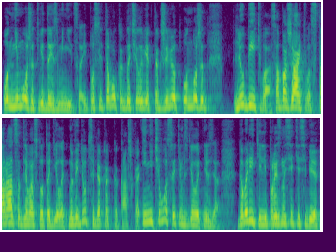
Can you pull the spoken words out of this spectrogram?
он не может видоизмениться. И после того, когда человек так живет, ведет, он может любить вас, обожать вас, стараться для вас что-то делать, но ведет себя как какашка. И ничего с этим сделать нельзя. Говорите или произносите себе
